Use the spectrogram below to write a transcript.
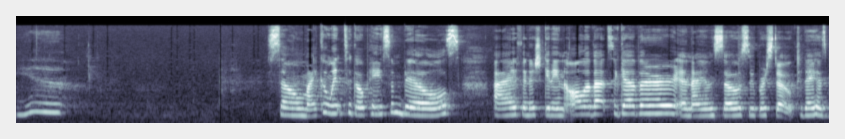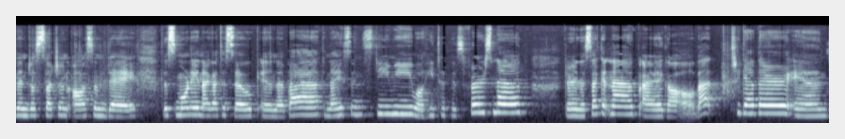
Yeah. So Micah went to go pay some bills. I finished getting all of that together and I am so super stoked. Today has been just such an awesome day. This morning I got to soak in a bath, nice and steamy, while he took his first nap. During the second nap I got all that together and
